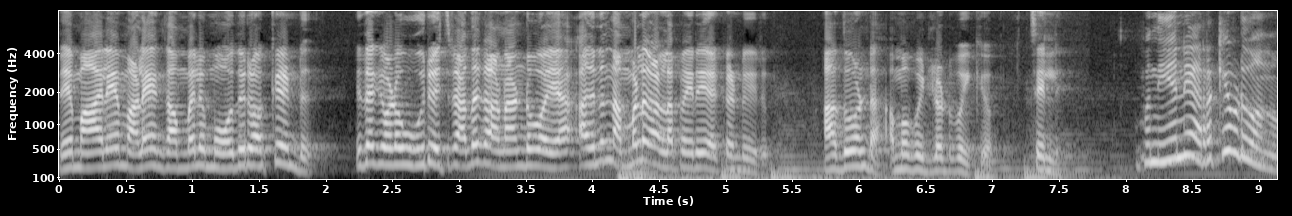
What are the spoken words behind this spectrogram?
ദേ മാലയും വളയും കമ്മലും മോതിരം ഒക്കെ ഉണ്ട്. ഇതൊക്കെ ഇവിടെ ഊരി വെച്ചിട്ട് അത് കാണാണ്ട് പോയാൽ അതിന് നമ്മൾ കള്ളപ്പേര് കേൾക്കേണ്ടി വരും. അതുകൊണ്ടാണ് അമ്മ വീട്ടിലോട്ട് പോയിക്കോ. ചെല്ല്. അപ്പൊ നീ എന്നെ ഇറക്കി വിടുവാന്നോ?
